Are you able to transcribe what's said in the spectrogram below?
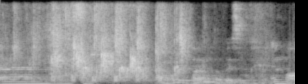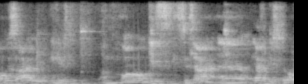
eh, du ta imot applausen. Men manuset er jo helt magisk, syns jeg. Eh, jeg får lyst til å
